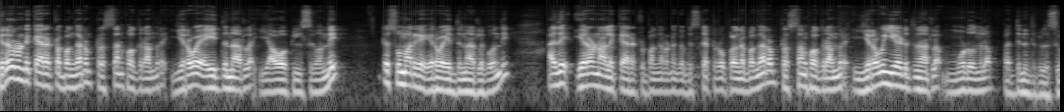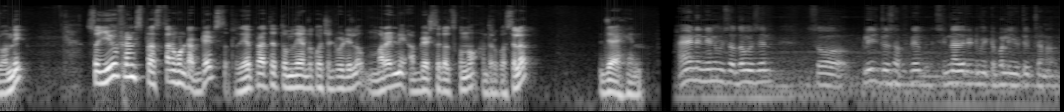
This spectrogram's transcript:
ఇరవై రెండు క్యారెట్ల బంగారం ప్రస్తుతానికి ఒక గ్రామ ఇరవై ఐదున్నరల యాభై పిల్స్గా ఉంది. అంటే సుమారుగా ఇరవై ఐదున్నరలుగా ఉంది. అదే ఇరవై నాలుగు క్యారెట్ల బంగారం బిస్కెట్ రూపాయల బంగారం. ప్రస్తుతానికి ఒక గ్రామ ధర ఇరవై ఏడు దినార్ల మూడు వందల పద్దెనిమిది కలిసి ఉంది. సో ఇవి ఫ్రెండ్స్ ప్రస్తుతానికి ఉన్న అప్డేట్స్ రేపు రాత్రి తొమ్మిది గంటలకు వచ్చిన వీడియోలో మరిన్ని అప్డేట్స్ కలుసుకుందాం. అందరికోసం జై హింద్. అండ్ నేను మీ Saddam Hussain so please do subscribe Srinath Reddy Mittapalli YouTube channel.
